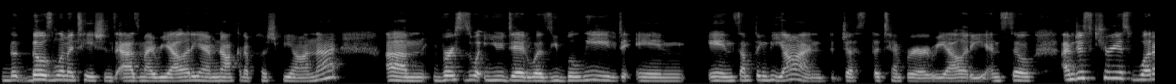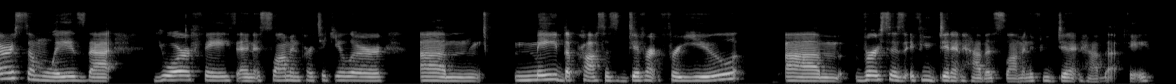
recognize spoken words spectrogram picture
those limitations as my reality. I'm not going to push beyond that. Um, versus what you did was you believed in in something beyond just the temporary reality. And so I'm just curious what are some ways that your faith and Islam in particular um, made the process different for you um, versus if you didn't have Islam and if you didn't have that faith?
